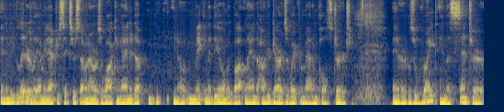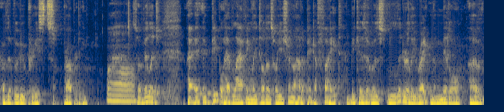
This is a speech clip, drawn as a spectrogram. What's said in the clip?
And we literally, I mean, after six or seven hours of walking, I ended up, you know, making a deal and we bought land 100 yards away from Madam Paul's church. And it was right in the center of the voodoo priest's property. wow So a village, I- people have laughingly told us, "Well, you sure know how to pick a fight," because it was literally right in the middle of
